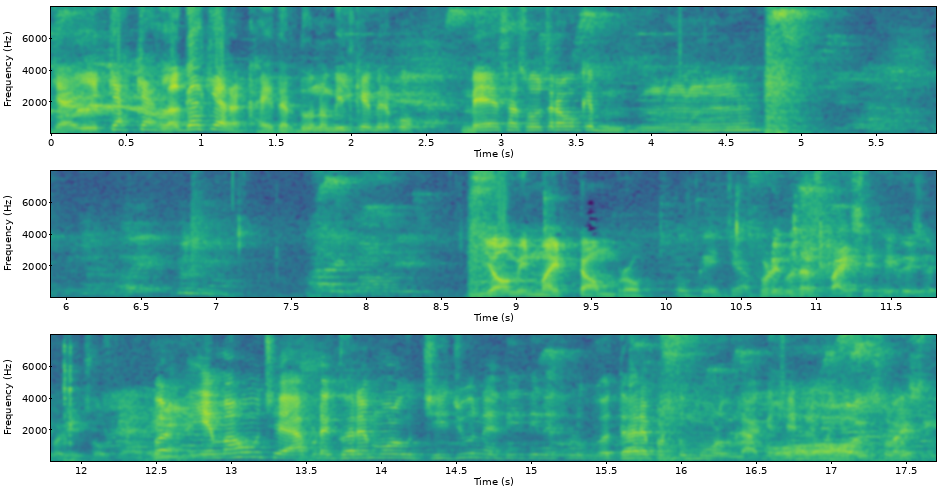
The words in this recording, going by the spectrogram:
क्या ये क्या क्या लगा क्या रखा है इधर? दोनों मिलके मेरे को मैं ऐसा सोच रहा हूँ कि हम्म, yum in my tum bro okay જા. થોડી વધારે સ્પાઈસી થઈ ગઈ છે બટ ઇટ્સ ઓકે પણ એમાં શું છે આપણે ઘરે મોળું જીજુ ને દીદીને થોડુંક વધારે પડતું મોળું લાગે છે એટલે oh, સ્પાઈસી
